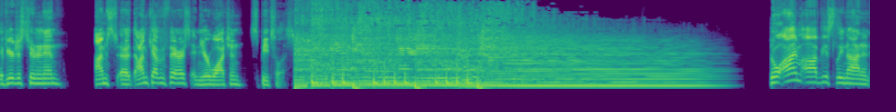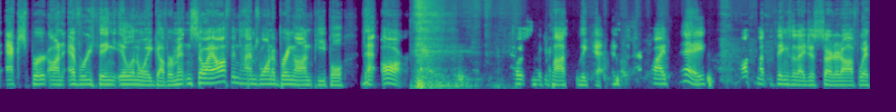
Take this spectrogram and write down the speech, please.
if you're just tuning in, I'm uh, I'm Kevin Phares, and you're watching Speechless. So I'm obviously not an expert on everything Illinois government, and so I oftentimes want to bring on people that are. As I can possibly get. And so that's why today, talk about the things that I just started off with.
